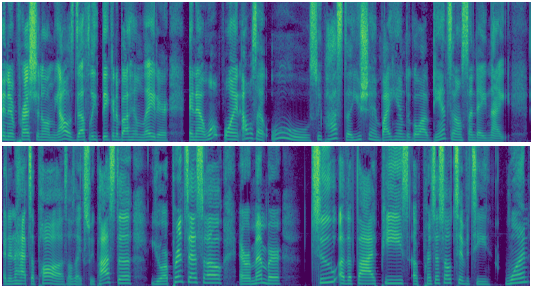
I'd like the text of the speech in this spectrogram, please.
an impression on me. I was definitely thinking about him later. And at one point, I was like, Ooh, Sweet Pasta, you should invite him to go out dancing on Sunday night. And then I had to pause. I was like, Sweet Pasta, you're a princess, oh. And remember, two of the five P's of princess activity. One,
